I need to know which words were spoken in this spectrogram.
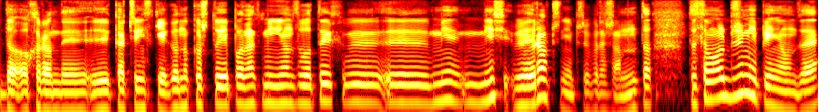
do ochrony Kaczyńskiego. No kosztuje ponad milion złotych mie, miesie- e, rocznie, przepraszam. No to, to są olbrzymie pieniądze.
